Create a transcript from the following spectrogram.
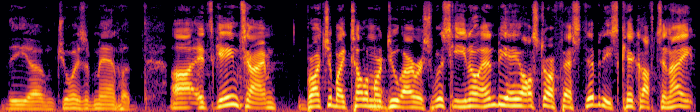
the um, joys of manhood. Uh, it's game time. Brought to you by Tullamore Dew Irish Whiskey. You know, NBA All Star festivities kick off tonight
